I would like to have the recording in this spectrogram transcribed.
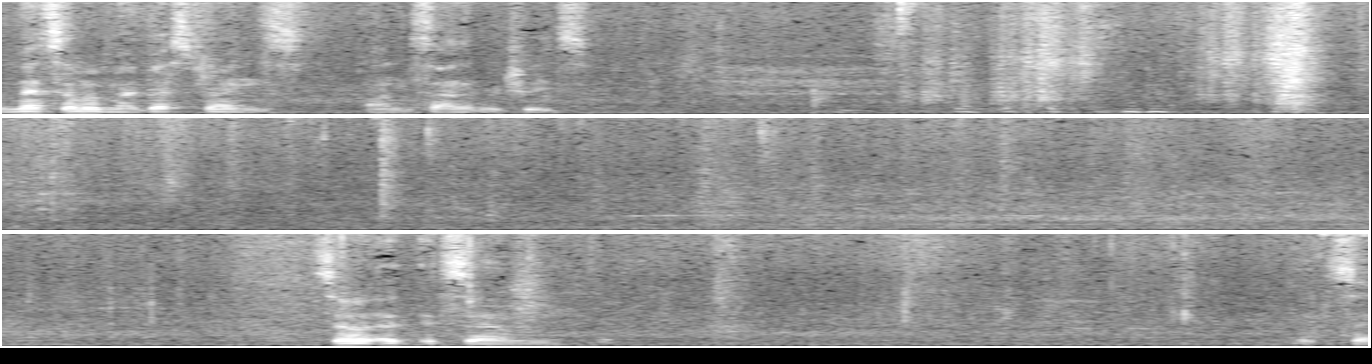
Met some of my best friends on silent retreats. So it's um, it's um,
